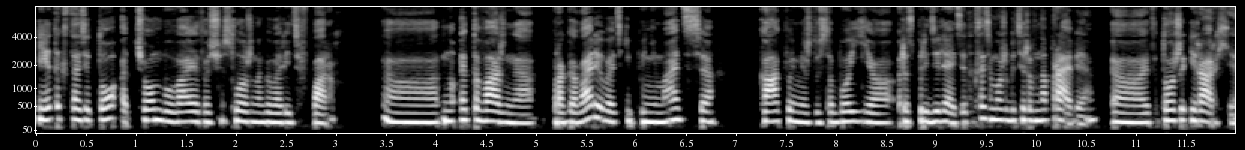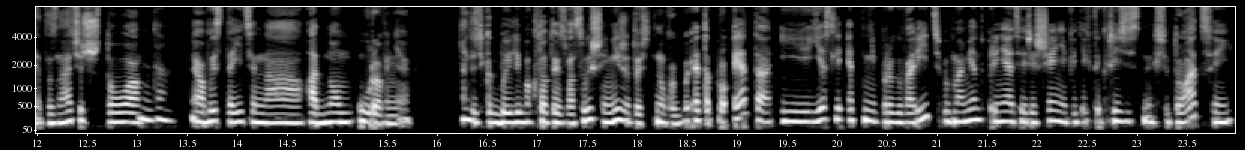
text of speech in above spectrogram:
И это, кстати, то, о чем бывает очень сложно говорить в парах. А, но это важно проговаривать и понимать, как вы между собой э, распределяете. Это, кстати, может быть и равноправие. А, это тоже иерархия. Это значит, что да. вы стоите на одном уровне. То есть как бы либо кто-то из вас выше, ниже, то есть, ну, как бы это про это, и если это не проговорить, в момент принятия решения каких-то кризисных ситуаций,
